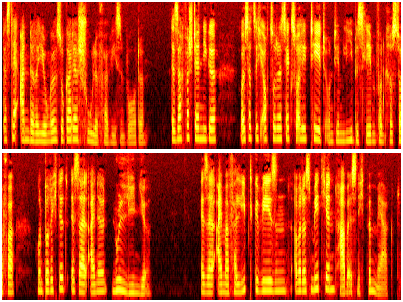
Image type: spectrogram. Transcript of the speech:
dass der andere Junge sogar der Schule verwiesen wurde. Der Sachverständige äußert sich auch zu der Sexualität und dem Liebesleben von Christopher und berichtet, es sei eine Nulllinie. Er sei einmal verliebt gewesen, aber das Mädchen habe es nicht bemerkt.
